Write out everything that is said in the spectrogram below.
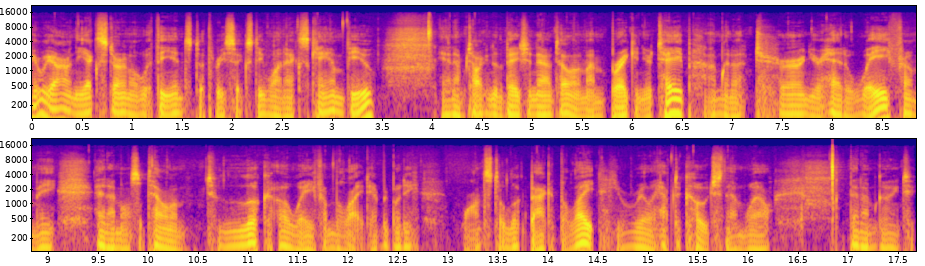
here we are on the external with the Insta360 One X cam view and I'm talking to the patient now telling them I'm breaking your tape. I'm going to turn your head away from me and I'm also telling them to look away from the light. Everybody wants to look back at the light. You really have to coach them well going to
